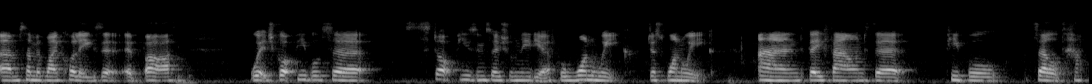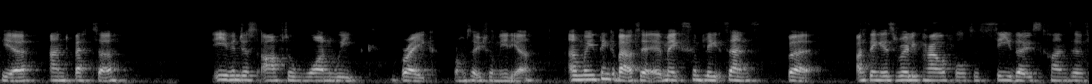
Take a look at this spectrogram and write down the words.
um, some of my colleagues at, at Bath, which got people to stop using social media for one week, just one week, and they found that people felt happier and better even just after one week break from social media. And when you think about it, it makes complete sense. But I think it's really powerful to see those kinds of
